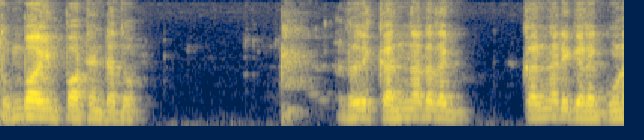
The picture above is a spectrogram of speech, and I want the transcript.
ತುಂಬಾ ಇಂಪಾರ್ಟೆಂಟ್ ಅದು. ಅದರಲ್ಲಿ ಕನ್ನಡದ, ಕನ್ನಡಿಗರ ಗುಣ,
